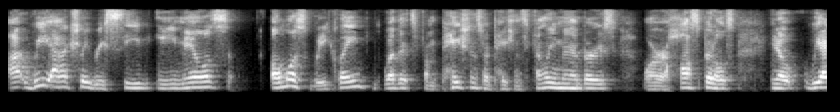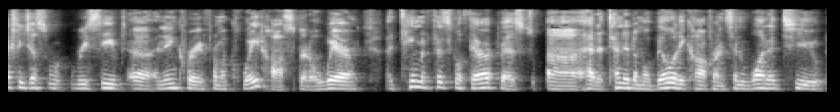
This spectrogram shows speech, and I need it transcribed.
uh, we actually receive emails almost weekly, whether it's from patients or patients' family members or hospitals. You know, we actually just received uh, an inquiry from a Kuwait hospital where a team of physical therapists uh, had attended a mobility conference and wanted to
